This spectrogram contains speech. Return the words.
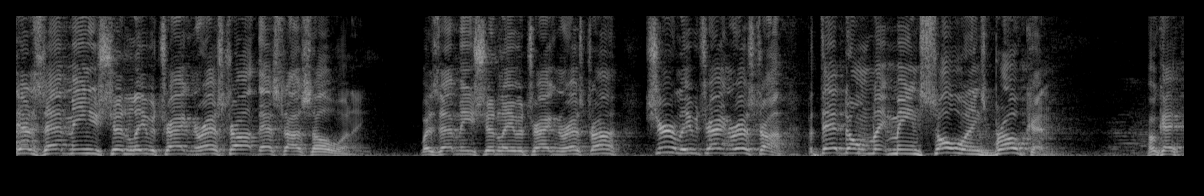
Does that mean you shouldn't leave a track in a restaurant? That's not soul winning. But does that mean you shouldn't leave a track in a restaurant? Sure, leave a track in a restaurant. But that don't mean soul winning's broken. Okay,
